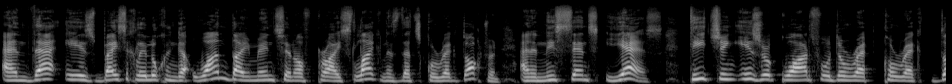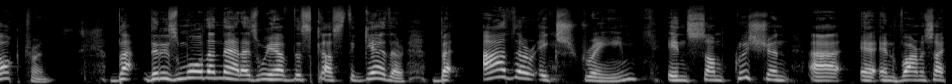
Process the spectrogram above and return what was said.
And that is basically looking at one dimension of Christ likeness that's correct doctrine. And in this sense, yes, teaching is required for direct, correct doctrine. But there is more than that, as we have discussed together. But other extreme in some Christian uh, environments say,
